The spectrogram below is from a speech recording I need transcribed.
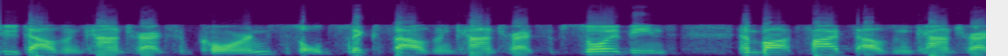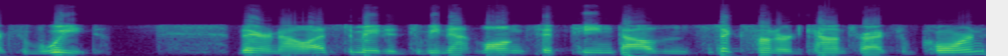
2,000 contracts of corn, sold 6,000 contracts of soybeans, and bought 5,000 contracts of wheat. They are now estimated to be net long 15,600 contracts of corn,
